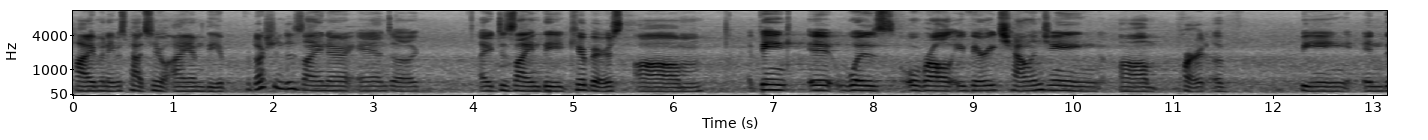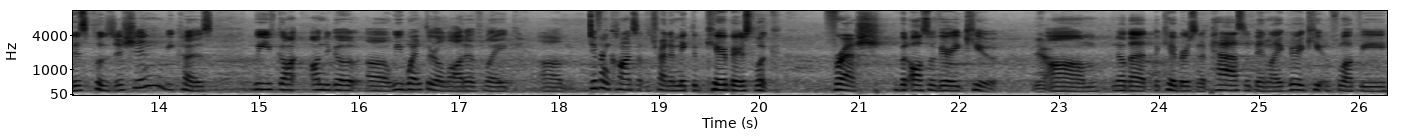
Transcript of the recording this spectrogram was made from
hi, my name is Patsu. I am the production designer, and uh, I designed the Care Bears. Um, I think it was overall a very challenging um, part of being in this position because we've got undergo. Uh, we went through a lot of like um, different concepts trying to make the Care Bears look fresh, but also very cute. Yeah. Um, know that the Care Bears in the past have been like very cute and fluffy,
